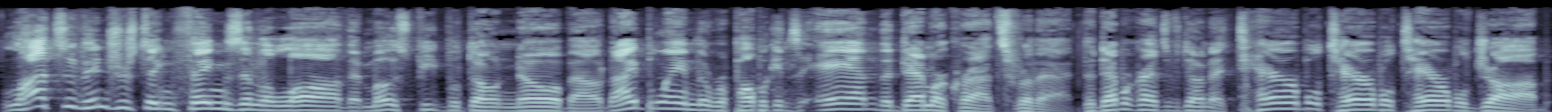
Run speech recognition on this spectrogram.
Lots of interesting things in the law that most people don't know about. And I blame the Republicans and the Democrats for that. The Democrats have done a terrible, terrible, terrible job,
